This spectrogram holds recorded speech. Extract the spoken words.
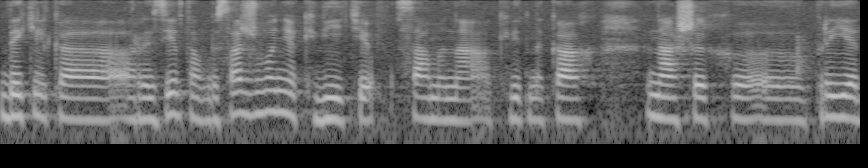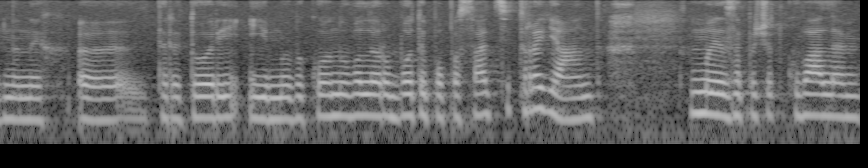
декілька разів там висаджування квітів саме на квітниках наших е, приєднаних е, територій. І ми виконували роботи по посадці троянд. Ми започаткували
